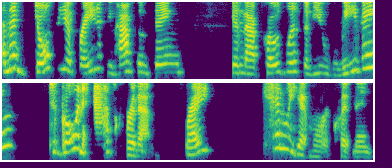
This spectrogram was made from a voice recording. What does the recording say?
And then don't be afraid if you have some things in that pros list of you leaving to go and ask for them, right? Can we get more equipment?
